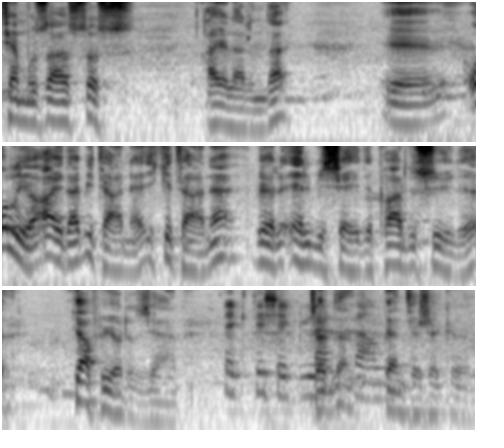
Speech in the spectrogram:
Temmuz, Ağustos aylarında e, oluyor ayda bir tane, iki tane böyle elbiseydi, pardüsüydü yapıyoruz yani. Peki teşekkürler, Ben, sağ olun. ben teşekkür ederim.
